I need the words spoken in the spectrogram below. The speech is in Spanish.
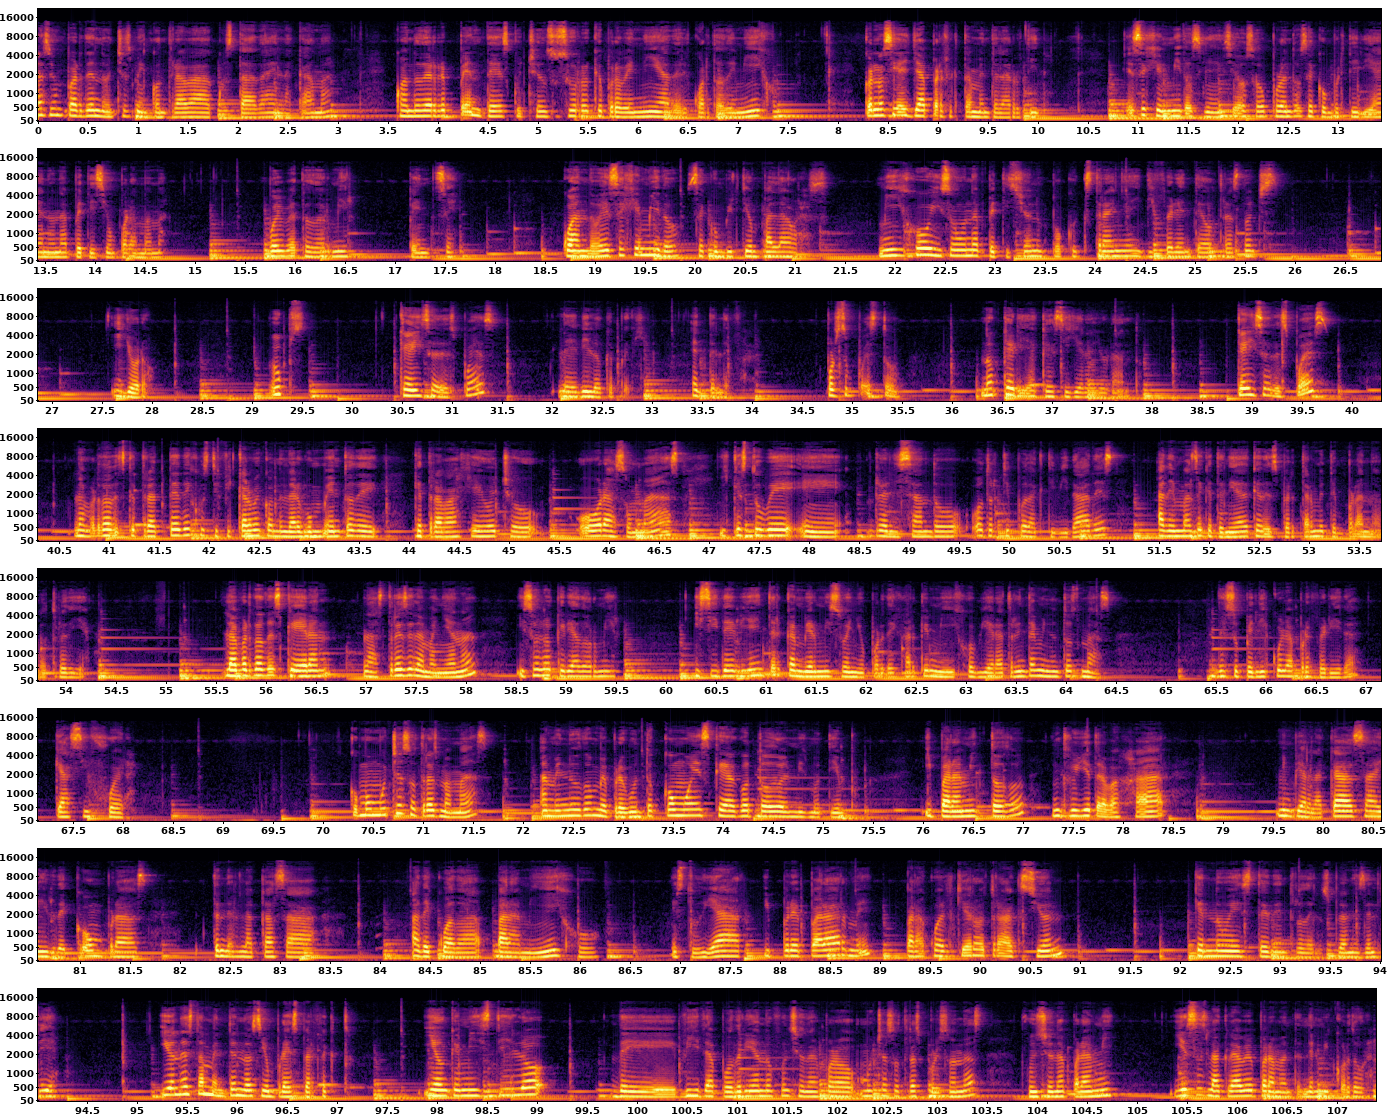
Hace un par de noches me encontraba acostada en la cama cuando de repente escuché un susurro que provenía del cuarto de mi hijo. Conocía ya perfectamente la rutina. Ese gemido silencioso pronto se convertiría en una petición para mamá. Vuélvete a dormir, pensé. Cuando ese gemido se convirtió en palabras, mi hijo hizo una petición un poco extraña y diferente a otras noches. Y lloró. Ups. ¿Qué hice después? Le di lo que pedía, el teléfono. Por supuesto, no quería que siguiera llorando. ¿Qué hice después? La verdad es que traté de justificarme con el argumento de que trabajé ocho horas o más y que estuve eh, realizando otro tipo de actividades, además de que tenía que despertarme temprano al otro día. La verdad es que eran las 3 de la mañana y solo quería dormir. Y si debía intercambiar mi sueño por dejar que mi hijo viera 30 minutos más de su película preferida, que así fuera. Como muchas otras mamás, a menudo me pregunto cómo es que hago todo al mismo tiempo. Y para mí todo incluye trabajar, limpiar la casa, ir de compras, tener la casa adecuada para mi hijo, estudiar y prepararme para cualquier otra acción que no esté dentro de los planes del día. Y honestamente no siempre es perfecto. Y aunque mi estilo de vida podría no funcionar para muchas otras personas, funciona para mí. Y esa es la clave para mantener mi cordura.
